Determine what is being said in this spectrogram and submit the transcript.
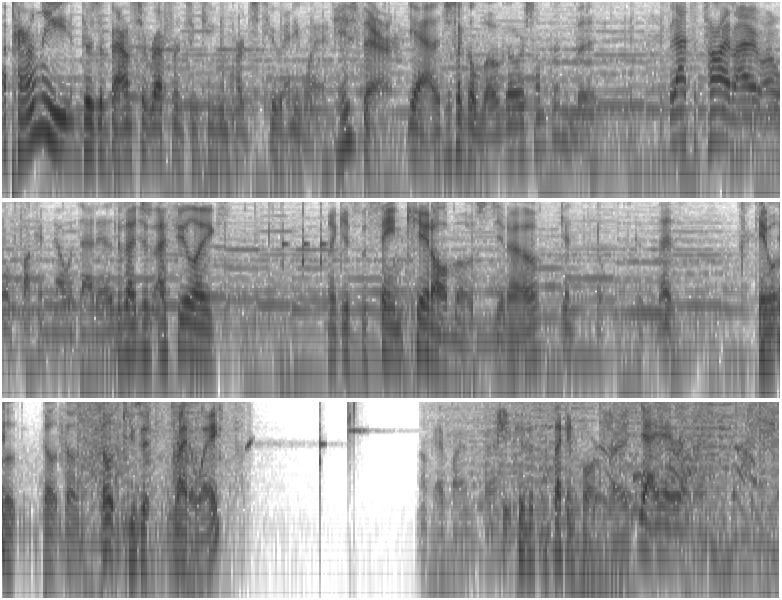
apparently there's a bouncer reference in Kingdom Hearts 2 anyway. Is there? Yeah, it's just like a logo or something, but but at the time I, I don't fucking know what that is. Because I just I feel like like it's the same kid almost, you know? because it's because it is. Okay, well, uh, don't don't don't use it right away Okay, fine. because it's the second form, right? Yeah, yeah, right, right.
